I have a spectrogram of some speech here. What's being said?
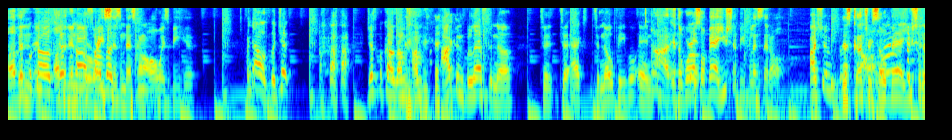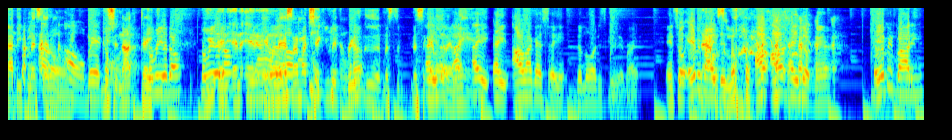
other just than because, other just than because the some us- racism that's gonna always be here. No, but just just because I'm I'm I've been blessed enough to to act to know people and Nah, if the world's so bad, you shouldn't be blessed at all. I shouldn't be this country's so bad, you should not be blessed at all. Oh man, come you should on not now. take for real it. though. For You- real and, though. and, and, Yeah. and last time I checked, you living real good, Mister Mister hey, got all look, that I, land. hey, hey, all I gotta say, the Lord is good, right? And so that everybody, was the did- Lord. I, I, hey, look, man, everybody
